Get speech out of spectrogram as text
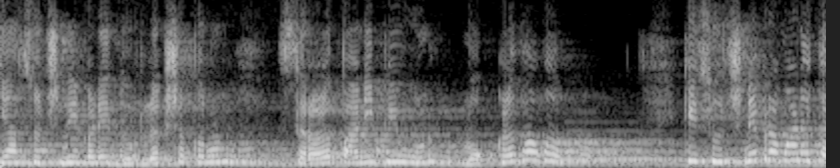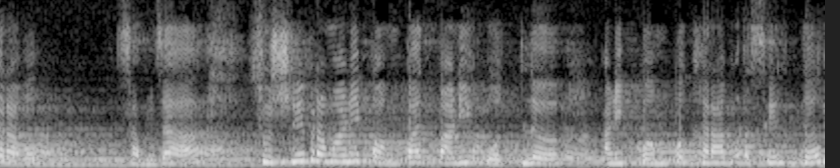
या सूचनेकडे दुर्लक्ष करून सरळ पाणी पिऊन मोकळं व्हावं? की सूचनेप्रमाणे करावं? समजा सूचनेप्रमाणे पंपात पाणी ओतलं आणि पंप खराब असेल तर?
